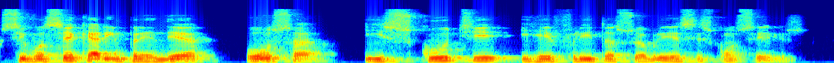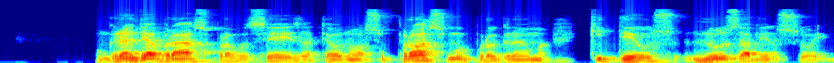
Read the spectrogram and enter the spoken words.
Se você quer empreender, ouça e escute e reflita sobre esses conselhos. Um grande abraço para vocês, até o nosso próximo programa. Que Deus nos abençoe.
